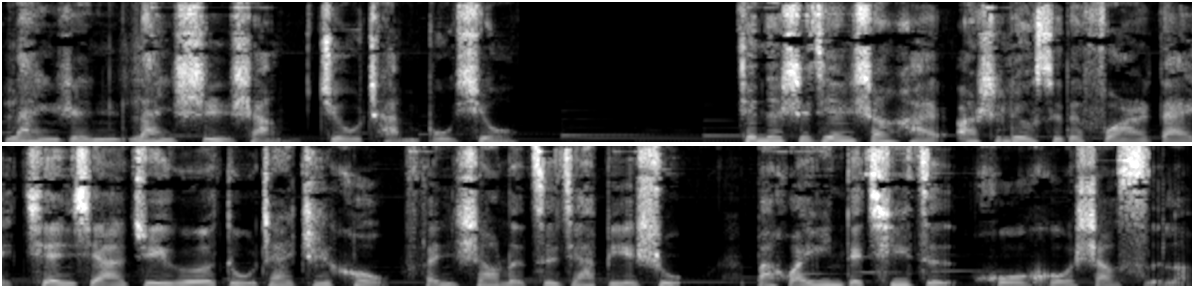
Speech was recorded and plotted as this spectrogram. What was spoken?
烂人烂事上纠缠不休。前段时间，上海二十六岁的富二代欠下巨额赌债之后，焚烧了自家别墅，把怀孕的妻子活活烧死了。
